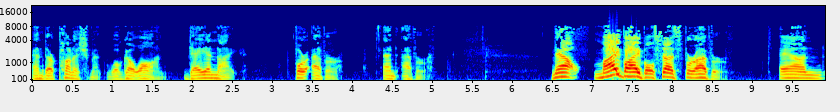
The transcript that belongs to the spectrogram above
and their punishment will go on day and night forever and ever. Now, my Bible says forever and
